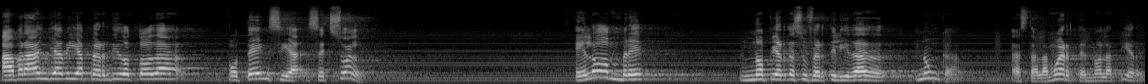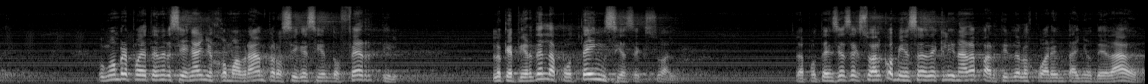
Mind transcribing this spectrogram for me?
Abraham ya había perdido toda potencia sexual. El hombre no pierde su fertilidad nunca, hasta la muerte no la pierde. Un hombre puede tener 100 años como Abraham, pero sigue siendo fértil. Lo que pierde es la potencia sexual. La potencia sexual comienza a declinar a partir de los 40 años de edad,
